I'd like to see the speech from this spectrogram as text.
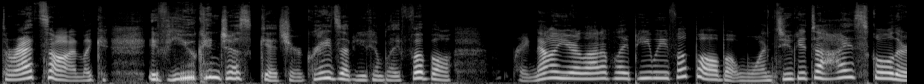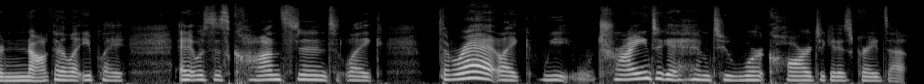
threats on. Like if you can just get your grades up, you can play football. Right now, you're allowed to play pee wee football, but once you get to high school, they're not going to let you play. And it was this constant, like, threat, like, we trying to get him to work hard to get his grades up.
